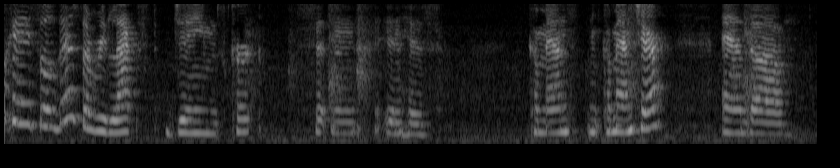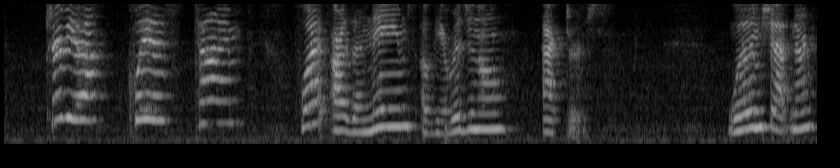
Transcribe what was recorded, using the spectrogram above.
Okay, so there's a relaxed James Kirk sitting in his command, command chair. And uh, trivia, quiz, time. What are the names of the original actors? William Shatner,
